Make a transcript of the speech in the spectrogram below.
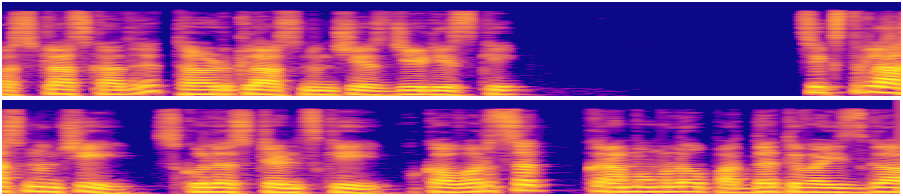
ఫస్ట్ క్లాస్ కాదులే థర్డ్ క్లాస్ నుంచి ఎస్జీడీస్కి సిక్స్త్ క్లాస్ నుంచి స్కూల్ అసిస్టెంట్స్కి ఒక వరుస క్రమంలో పద్ధతి వైజ్గా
